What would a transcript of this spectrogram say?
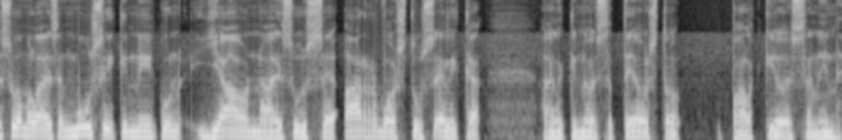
suomalaisen musiikin niin kuin jaonnaisuus, se arvostus, eli ainakin noissa teostopalkkioissa, niin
